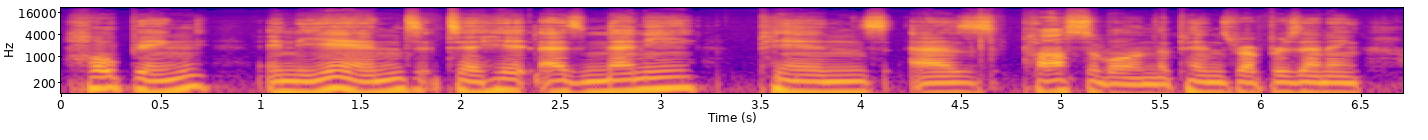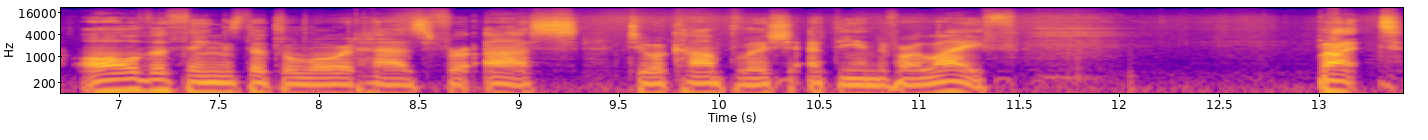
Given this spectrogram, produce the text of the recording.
hoping in the end to hit as many pins as possible, and the pins representing all the things that the Lord has for us to accomplish at the end of our life. But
